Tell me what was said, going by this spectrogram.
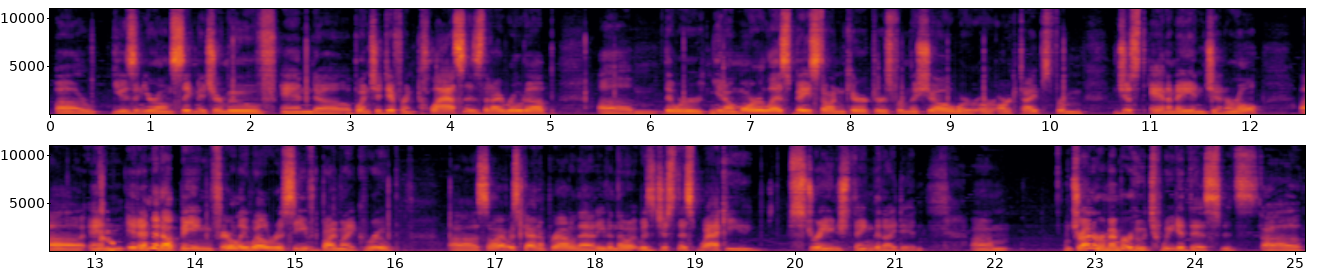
uh, using your own signature move and uh, a bunch of different classes that I wrote up. Um, that were, you know, more or less based on characters from the show or, or archetypes from just anime in general. Uh, and it ended up being fairly well received by my group. Uh, so I was kind of proud of that, even though it was just this wacky, strange thing that I did. Um, I'm trying to remember who tweeted this. It's, uh,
